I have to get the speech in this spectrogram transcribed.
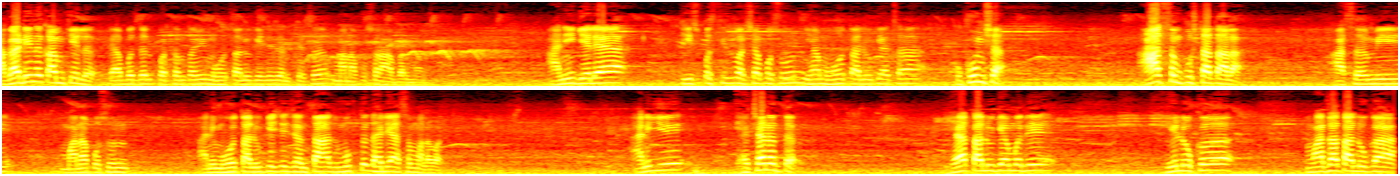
आघाडीनं काम केलं त्याबद्दल प्रथमतः मी मोहोळ तालुक्याच्या जनतेचं मनापासून आभार मानतो. आणि गेल्या तीस पस्तीस वर्षापासून ह्या मोहोळ तालुक्याचा हुकुमशा आज संपुष्टात आला असं मी मनापासून आणि मोहोळ तालुक्याची जनता आज मुक्त झाली असं मला वाटतं. आणि हे ह्याच्यानंतर ह्या तालुक्यामध्ये हे लोक माझा तालुका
